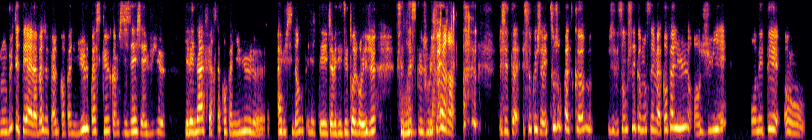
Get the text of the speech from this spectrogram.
mon but était à la base de faire une campagne nulle parce que, comme je disais, j'avais vu euh, Yelena faire sa campagne nulle euh, hallucinante. J'avais des étoiles dans les yeux. C'était ce que je voulais faire. Sauf que j'avais toujours pas de com. J'étais censée commencer ma campagne nulle en juillet. On était en.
